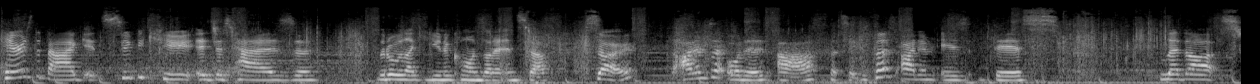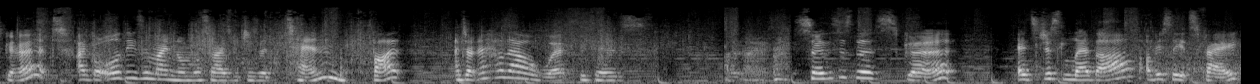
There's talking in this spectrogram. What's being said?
Here is the bag. It's super cute. It just has little like unicorns on it and stuff. So, the items I ordered are, let's see, the first item is this leather skirt. I got all of these in my normal size, which is a 10, but I don't know how they'll work because, I don't know. So this is the skirt it's just leather, obviously it's fake,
